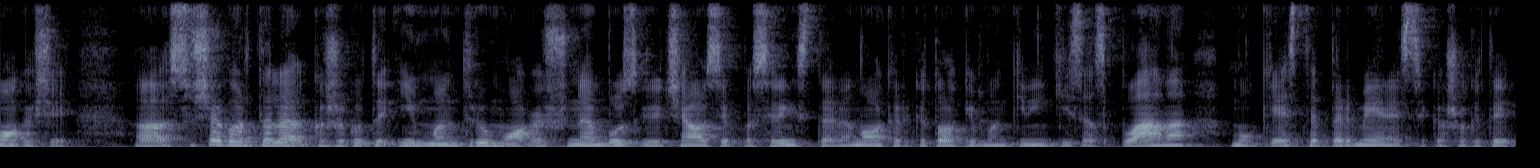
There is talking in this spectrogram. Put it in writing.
mokesčiai. Su šia kortelė kažkokių tai įmantrių mokesčių nebus. Greičiausiai pasirinksite vienokį ir kitokį bankininkysės planą, mokėsite per mėnesį kažkokį tai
